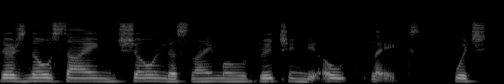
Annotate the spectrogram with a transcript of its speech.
there's no sign showing the slime mold reaching the oat flakes, which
